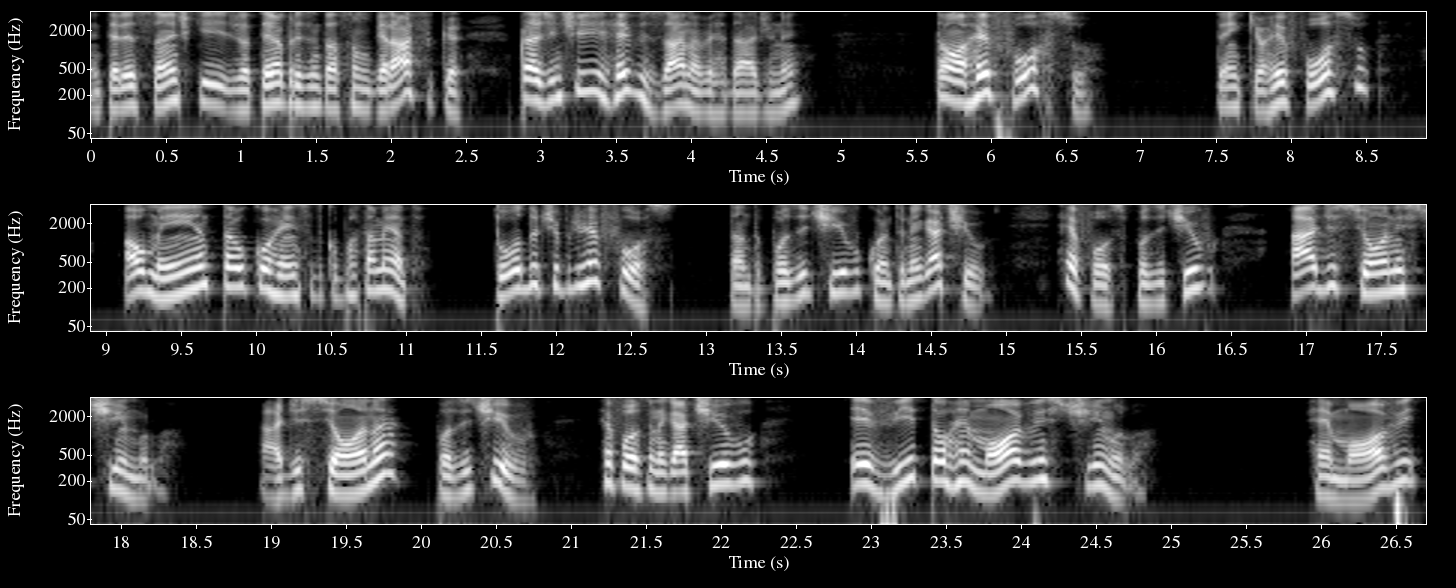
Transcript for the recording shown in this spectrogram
É interessante que já tem uma apresentação gráfica para a gente revisar, na verdade, né? Então, ó, reforço, tem aqui, ó, reforço aumenta a ocorrência do comportamento. Todo tipo de reforço, tanto positivo quanto negativo. Reforço positivo adiciona estímulo. Adiciona positivo. Reforço negativo evita ou remove o estímulo. Remove,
